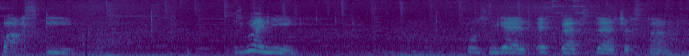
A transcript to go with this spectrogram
Baszki! Ez mennyi? Hozz még egy, egy percet elcsesztem.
